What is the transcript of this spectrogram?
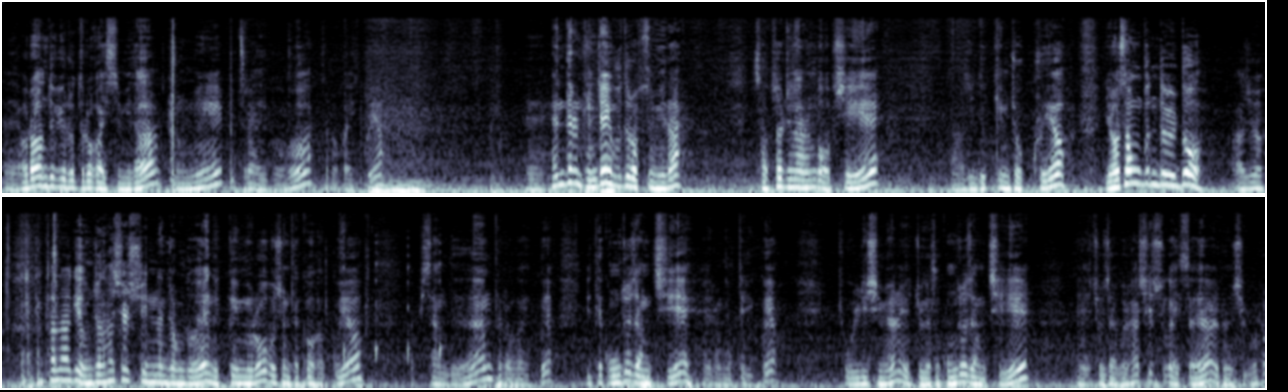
네, 어라운드 뷰로 들어가 있습니다. 중립 드라이브 들어가 있고요. 네, 핸들은 굉장히 부드럽습니다. 잡소리 나는 거 없이 아주 느낌 좋고요. 여성분들도 아주 편하게 운전하실 수 있는 정도의 느낌으로 보시면 될 것 같고요. 자, 비상등 들어가 있고요. 밑에 공조장치 이런 것들이 있고요. 올리시면 이쪽에서 공조장치 예, 조작을 하실 수가 있어요. 이런 식으로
